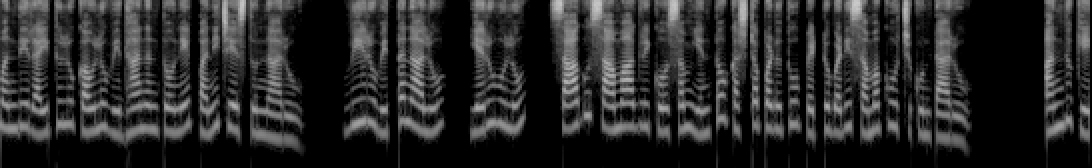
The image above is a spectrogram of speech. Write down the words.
మంది రైతులు కౌలు విధానంతోనే పనిచేస్తున్నారు వీరు విత్తనాలు ఎరువులు సాగు సామాగ్రి కోసం ఎంతో కష్టపడుతూ పెట్టుబడి సమకూర్చుకుంటారు. అందుకే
